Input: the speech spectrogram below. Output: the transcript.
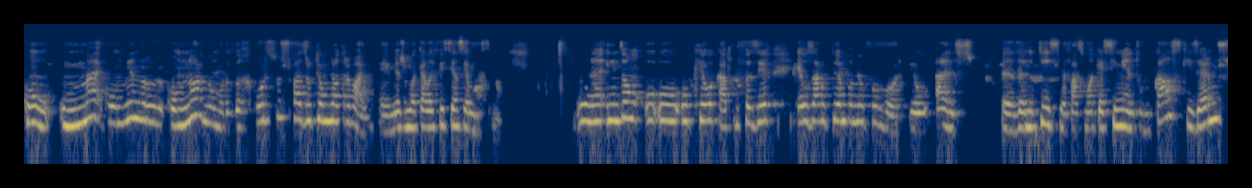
com, uma, com, menor, com menor número de recursos fazes o teu melhor trabalho. É mesmo aquela eficiência máxima. Eh, então, o, o, o que eu acabo por fazer é usar o tempo a meu favor. Eu, antes eh, da notícia, faço um aquecimento vocal, se quisermos,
